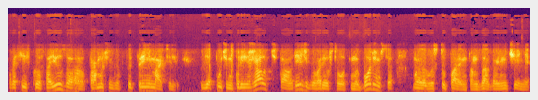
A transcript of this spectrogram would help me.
Российского Союза промышленных предпринимателей, где Путин приезжал, читал речь, говорил, что вот мы боремся, мы выступаем там за ограничение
